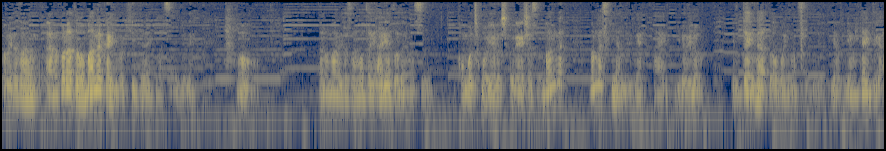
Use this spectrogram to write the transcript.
豆田さん、あの、この後漫画界にも来ていただきますのでね。もうあの、まめとさん、本当にありがとうございます。今後ともよろしくお願いします。漫画、漫画好きなんでね、はい、いろいろ読みたいなと思いますので、読みたいというか、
